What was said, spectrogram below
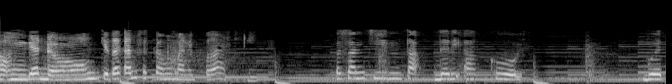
Oh enggak dong, kita kan suka memanipulasi. Pesan cinta dari aku buat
